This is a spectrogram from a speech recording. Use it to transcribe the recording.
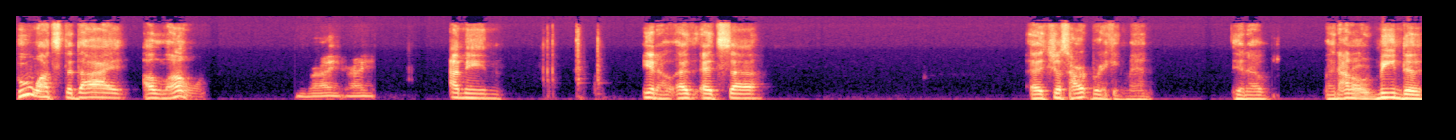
who wants to die alone right, right. i mean you know it- it's uh it's just heartbreaking man you know and i don't mean to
